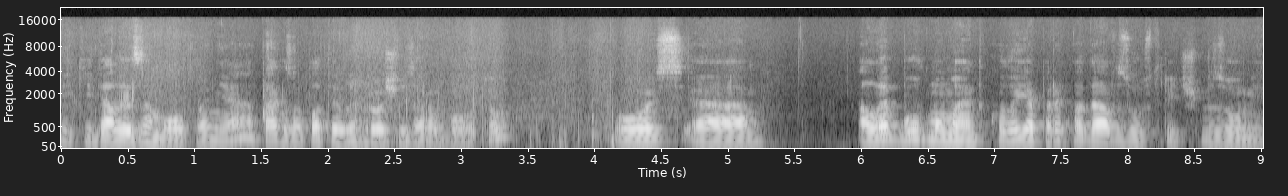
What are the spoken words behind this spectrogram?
якій дали замовлення, так, заплатили гроші за роботу. Ось. Е, але був момент, коли я перекладав зустріч в Зумі,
